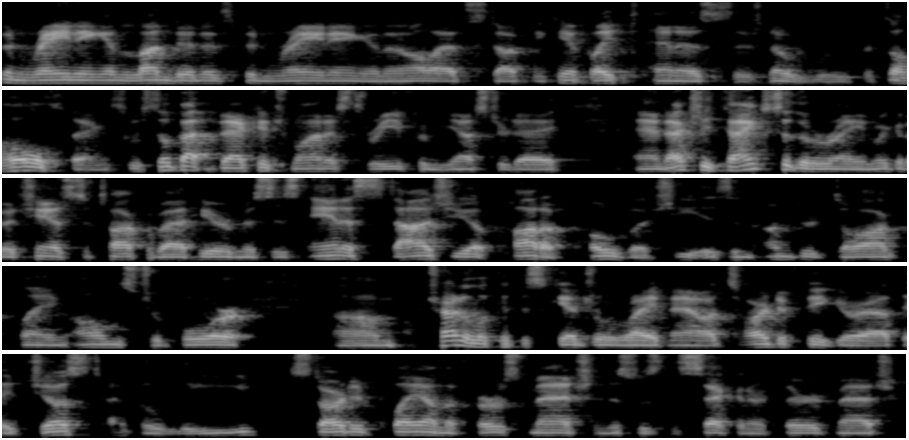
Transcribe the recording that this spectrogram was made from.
It's been raining in London. It's been raining and all that stuff. You can't play tennis. There's no roof. It's a whole thing. So we still got Vekic minus three from yesterday. And actually, thanks to the rain, we got a chance to talk about here Mrs. Anastasia Potapova. She is an underdog playing Ons Jabeur. Um, I'm trying to look at the schedule right now. It's hard to figure out. They just, I believe, started play on the first match, and this was the second or third match.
